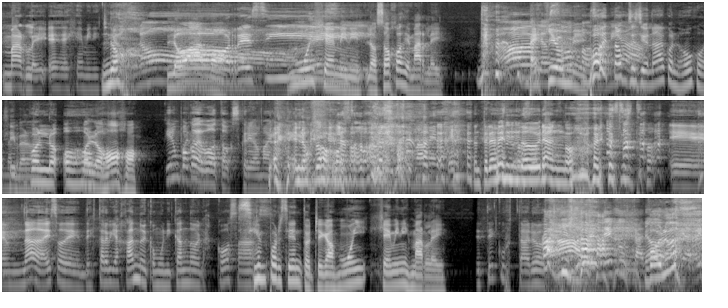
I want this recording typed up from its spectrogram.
Marley es de Géminis. chicas. No. No. Lo amo. re sí. Muy Géminis. Los ojos de Marley. Excuse me. Vos estás obsesionada con los ojos. Sí, perdón. con los ojos. Con los ojos. Tiene un poco de Botox, creo, Mike. En los ojos. En los ojos, últimamente. Un tremendo Durango. Eh, nada, eso de, de estar viajando y comunicando las cosas. 100%, chicas. Muy Géminis Marley. De Tecu Starot. Ah, de Tecu Starot, Boluda. amiga, re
